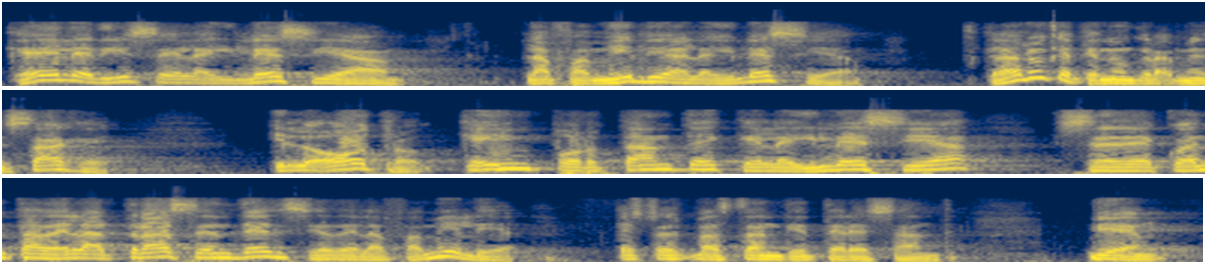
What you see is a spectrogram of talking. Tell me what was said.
¿Qué le dice la iglesia, la familia a la iglesia? Claro que tiene un gran mensaje. Y lo otro, qué importante que la iglesia se dé cuenta de la trascendencia de la familia. Esto es bastante interesante. Bien,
